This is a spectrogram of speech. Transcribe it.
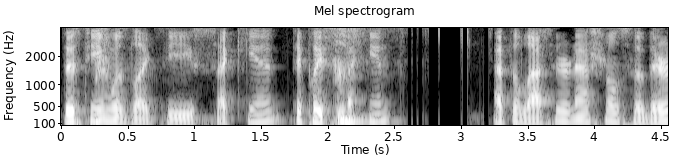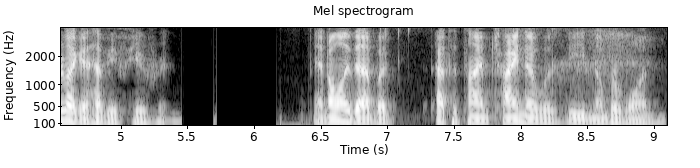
this team was like the second. They placed second at the last international, so they're like a heavy favorite. And only that, but at the time, China was the number one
